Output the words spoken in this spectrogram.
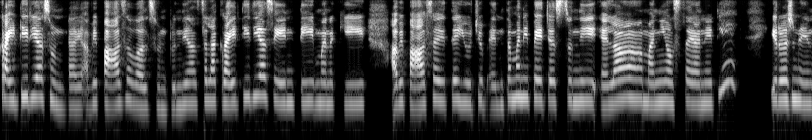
క్రైటీరియాస్ ఉంటాయి. అవి పాస్ అవ్వాల్సి ఉంటుంది అసలు ఆ క్రైటీరియాస్ ఏంటి? మనకి అవి పాస్ అయితే యూట్యూబ్ ఎంత మనీ పే చేస్తుంది? ఎలా మనీ వస్తాయి అనేది ఈరోజు నేను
